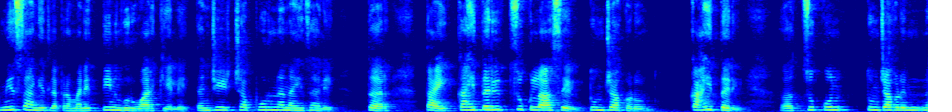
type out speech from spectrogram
मी सांगितल्याप्रमाणे तीन गुरुवार केले. त्यांची इच्छा पूर्ण नाही झाली. तर ताई काहीतरी चुकलं असेल तुमच्याकडून काहीतरी. चुकून तुमच्याकडून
